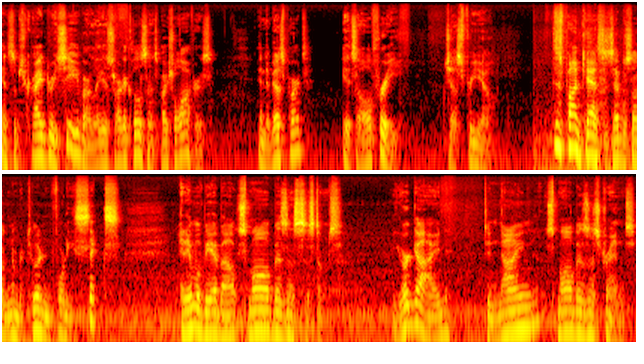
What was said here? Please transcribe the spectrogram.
and subscribe to receive our latest articles and special offers. And the best part, it's all free, just for you. This podcast is episode number 246, and it will be about small business systems. Your guide to nine small business trends.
